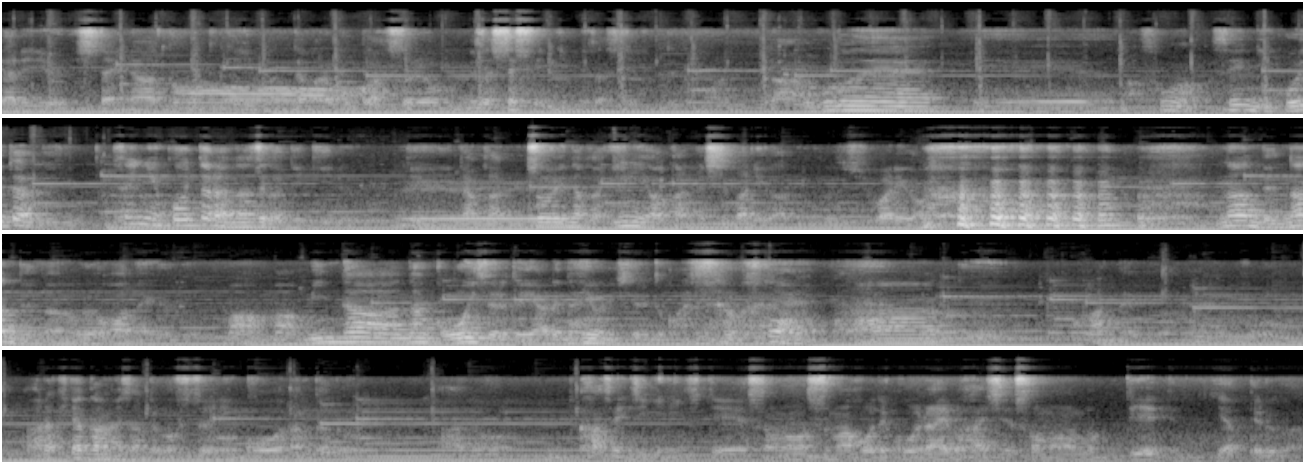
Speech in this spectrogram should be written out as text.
やれるようにしたいなと思っているだから僕はそれを目指して1000人目指してるっていうのがある。なるほどね。えー、あそうなの1000人超えたらできる1000人超えたらなぜかできるっていうなんかそういうなんか意味わかんない縛りがある。縛りが なんでなんでなのかわかんないけど。まあまあみんななんか多いそれとやれないようにしてるとかそうなのかなっていう。分かんないけどね荒北亀さんとか普通にこうなんだろうあの河川敷に来てそのスマホでこうライブ配信そのままビエってやってるから。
